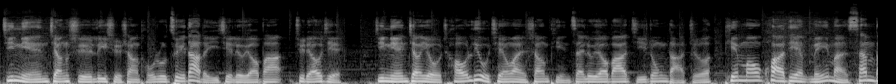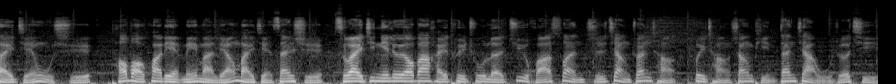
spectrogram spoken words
今年将是历史上投入最大的一届六幺八。据了解。今年将有超六千万商品在六幺八集中打折，天猫跨店每满三百减五十，淘宝跨店每满两百减三十。此外，今年六幺八还推出了聚划算直降专场，会场商品单价五折起。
